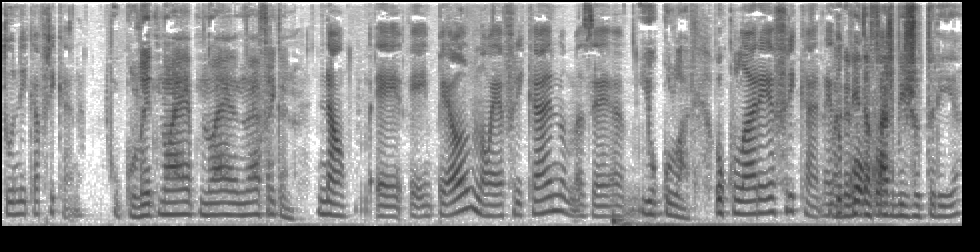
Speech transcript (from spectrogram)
Túnica africana. O colete não é, não é, não é africano. Não, é, é em pele, não é africano, mas é. E o colar? O colar é africano, é Margarida faz bijuteria?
